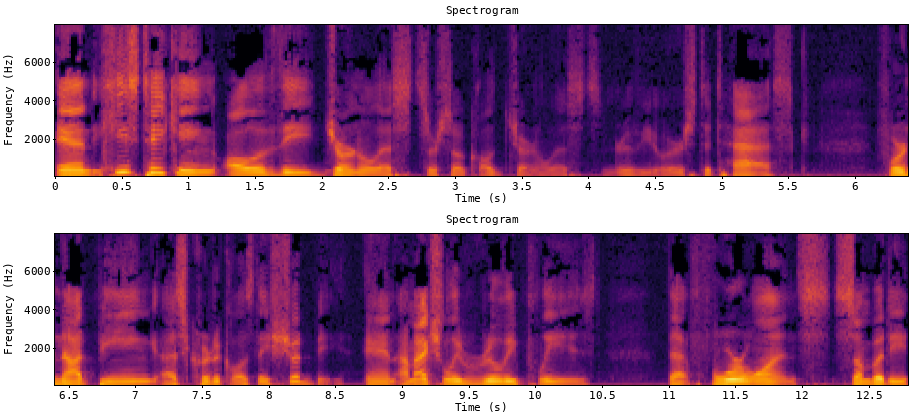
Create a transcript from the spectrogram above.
And he's taking all of the journalists or so-called journalists and reviewers to task for not being as critical as they should be. And I'm actually really pleased that for once somebody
